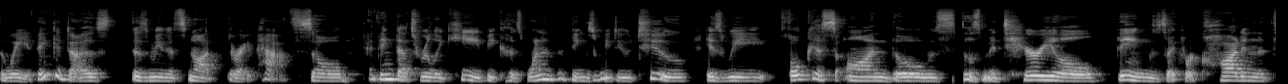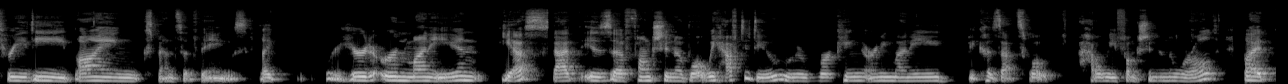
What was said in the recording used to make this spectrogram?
the way you think it does doesn't mean it's not the right path. So I think that's really key because one of the things we do too is we focus on those those material things like we're caught in the 3D buying expensive things like we're here to earn money. And yes, that is a function of what we have to do. We're working, earning money because that's what how we function in the world. But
